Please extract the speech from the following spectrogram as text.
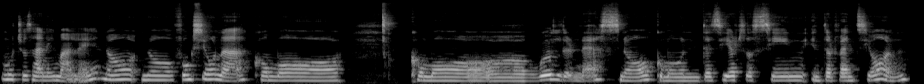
muchos animales, no, no funciona como como wilderness, ¿no? Como un desierto sin intervención,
